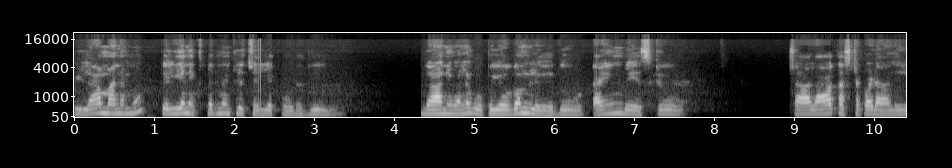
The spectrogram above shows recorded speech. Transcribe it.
ఇలా మనము తెలియని ఎక్స్పెరిమెంట్లు చేయకూడదు దానివల్ల ఉపయోగం లేదు టైం వేస్ట్ చాలా కష్టపడాలి.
